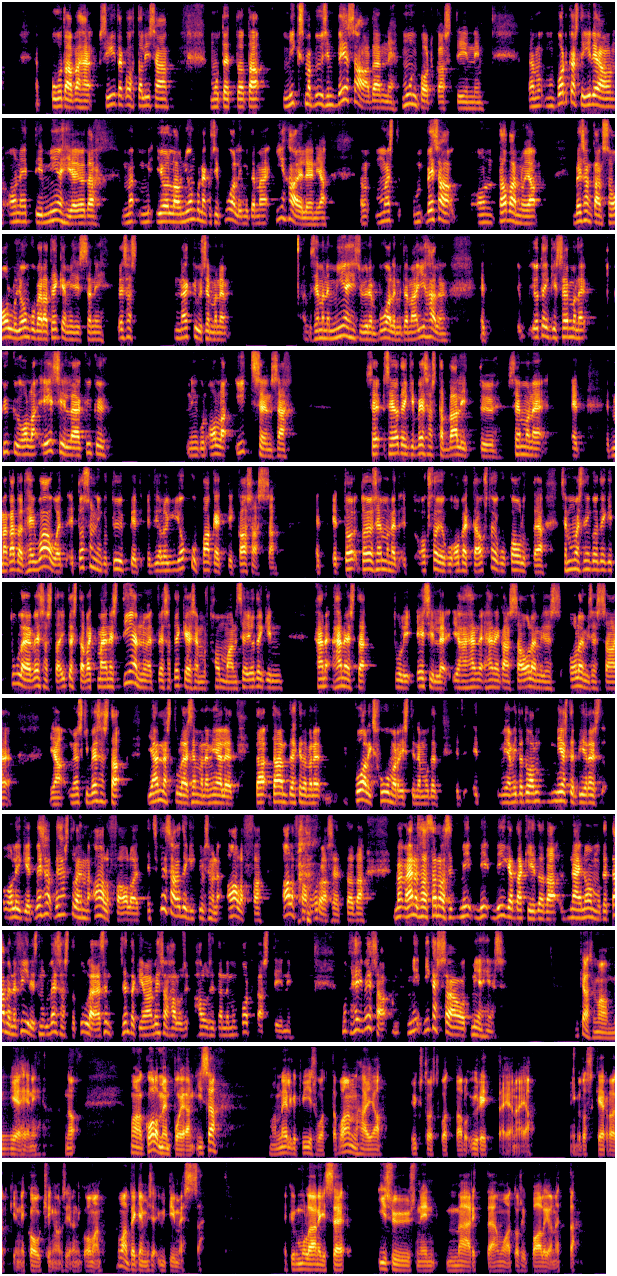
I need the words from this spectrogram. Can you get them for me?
Puhutaan vähän siitä kohta lisää. Mutta tota, miksi mä pyysin Vesaa tänne mun podcastiin, niin mun podcastin idea on, on etsiä miehiä, joita, mä, joilla on jonkunnäköisiä puolia, mitä mä ihailen. Ja mun mielestä kun Vesa on tavannut ja Vesan kanssa ollut jonkun verran tekemisissä, niin Vesas näkyy semmoinen semmoinen miehisyyden puoli, mitä mä ihailen, että jotenkin semmoinen kyky olla esillä ja kyky niin kuin olla itsensä, se, se jotenkin Vesasta välittyy. Semmoinen, että, että mä katsoin, että hei vau, että, että tuossa on niin kuin tyyppi, että, että on joku paketti kasassa. Että, että toi, toi on semmoinen, että, että onko toi joku opettaja, onko toi joku kouluttaja. Se mun mielestä niin jotenkin tulee Vesasta itsestä, vaikka mä en edes tiennyt, että Vesa tekee semmoista hommaa, niin se jotenkin hän, hänestä tuli esille ja hänen, hänen kanssaan olemisessa, olemisessaan. Ja, myöskin Vesasta jännästä tulee semmoinen mieleen, että tämä on ehkä tämmöinen puoliksi huumoristinen, mutta et, et, et, ja mitä tuolla miesten piireissä olikin, että Vesa, Vesasta tulee semmoinen alfa-olo, että et Vesa on jotenkin kyllä semmoinen alfa, alfa-uras, että tota, mä, mä, en osaa sanoa sit, mi, mi, minkä takia tota, näin on, mutta tämmöinen fiilis mulla Vesasta tulee, ja sen, sen takia mä Vesa halusin, halusin tänne mun podcastiin. Niin. Mutta hei Vesa, mi, mikä sä oot miehies? Mikäs mä oon mieheni? No, mä oon kolmen pojan isä. Mä oon 45 vuotta vanha ja 11 vuotta ollut yrittäjänä ja niin kuin tuossa kerroitkin, niin coaching on siinä niin kuin oman, oman tekemisen ytimessä. Ja kyllä mulle ainakin se isyys niin määrittää mua tosi paljon, että,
